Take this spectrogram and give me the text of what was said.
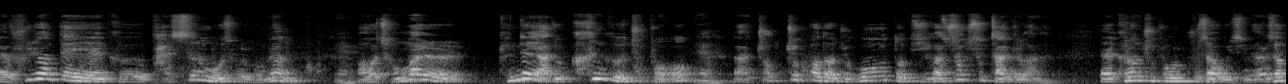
에, 훈련 때의 그 발 쓰는 모습을 보면 예, 어 정말 굉장히 아주 큰 그 주포 예. 아, 쭉쭉 뻗어주고 또 뒤가 쑥쑥 잘 들어가는 예, 그런 주폭을 구사하고 있습니다. 그래서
